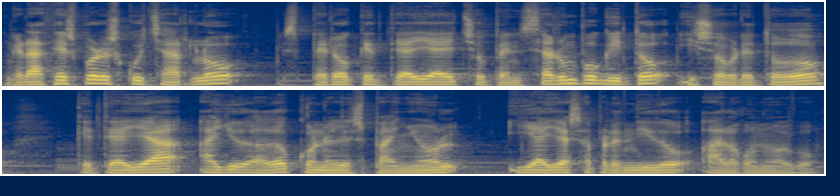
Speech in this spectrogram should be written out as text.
Gracias por escucharlo, espero que te haya hecho pensar un poquito y sobre todo que te haya ayudado con el español y hayas aprendido algo nuevo.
